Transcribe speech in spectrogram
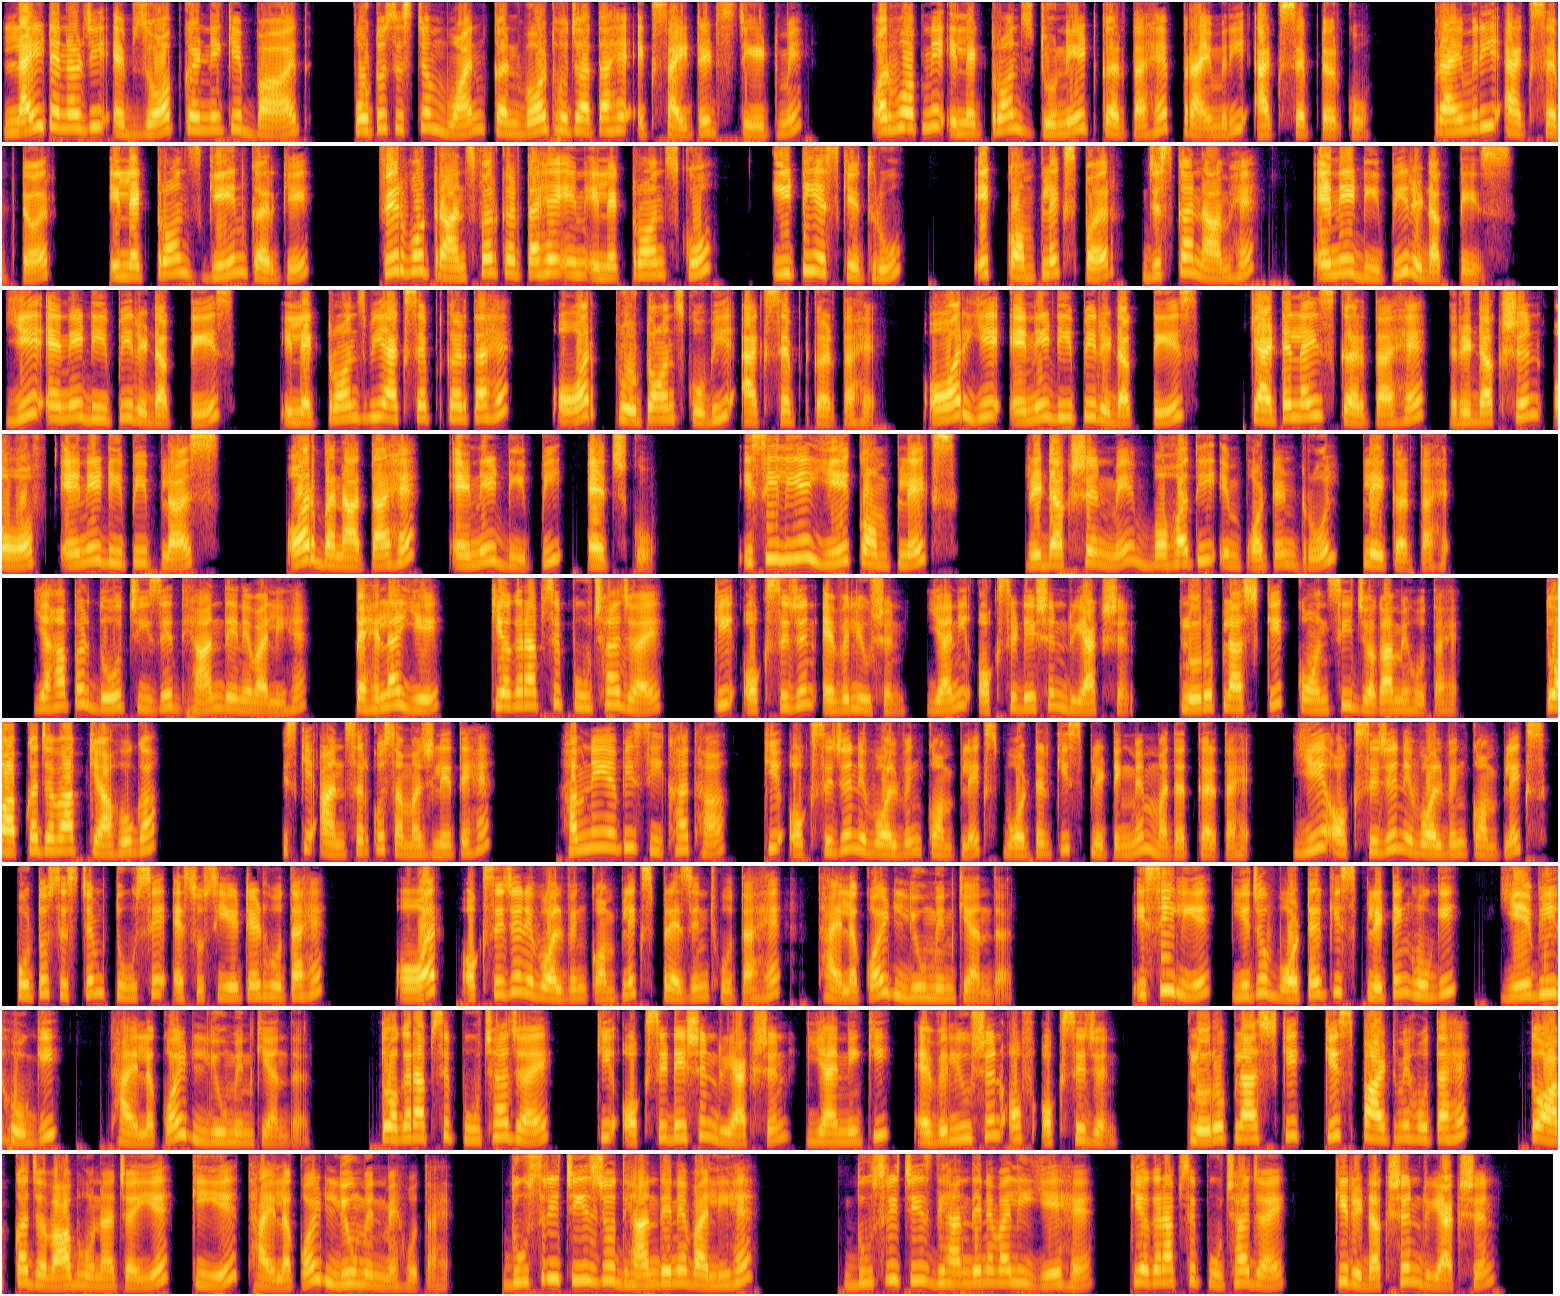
light energy absorb करने के बाद फोटोसिस्टम वन कन्वर्ट हो जाता है एक्साइटेड स्टेट में और वो अपने इलेक्ट्रॉन्स डोनेट करता है प्राइमरी एक्सेप्टर को। प्राइमरी एक्सेप्टर इलेक्ट्रॉन्स गेन करके फिर वो ट्रांसफ़र करता है इन इलेक्ट्रॉन्स को ईटीएस e के थ्रू एक कॉम्प्लेक्स पर जिसका नाम है एनएडीपी रिडक्टेज ये एनएडीपी रिडक्टेज इलेक्ट्रॉन्स भी एक्सेप्ट करता है और प्रोटॉन्स को भी एक्सेप्ट करता है। और ये एनएडीपी रिडक्टेज कैटेलाइज करता है रिडक्शन ऑफ़ एनएडीपी प्लस और बनाता है एच को। इसीलिए ये कॉम्प्लेक्स रिडक्शन में बहुत ही इंपॉर्टेंट रोल प्ले करता है। यहाँ पर दो चीज़ें ध्यान देने वाली हैं। पहला ये कि अगर आपसे पूछा जाए कि ऑक्सीजन एवोल्यूशन यानी ऑक्सीडेशन रिएक्शन क्लोरोप्लास्ट के कौन सी जगह में होता है? तो आपका जवाब क्या होगा? इसके आंसर को समझ लेते हैं। हमने यह भी सीखा था कि ऑक्सीजन इवॉल्विंग कॉम्प्लेक्स वाटर की स्प्लिटिंग में मदद करता है। ये oxygen evolving complex photosystem two से एसोसिएटेड होता है और ऑक्सीजन इवॉल्विंग कॉम्प्लेक्स प्रेजेंट होता है थाइलाकॉइड ल्यूमिन के अंदर। इसीलिए ये जो वाटर की स्प्लिटिंग होगी ये भी होगी थाइलाकॉइड ल्यूमिन के अंदर। तो अगर आपसे पूछा जाए कि ऑक्सीडेशन रिएक्शन यानी कि एवोल्यूशन ऑफ़ ऑक्सीजन क्लोरोप्लास्ट के किस पार्ट में होता है तो आपका जवाब होना चाहिए कि ये थाइलाकॉइड ल्यूमिन में होता है। दूसरी चीज़ जो ध्यान देने वाली है, दूसरी चीज़ ध्यान देने वाली ये है कि अगर आपसे पूछा जाए कि रिडक्शन रिएक्शन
